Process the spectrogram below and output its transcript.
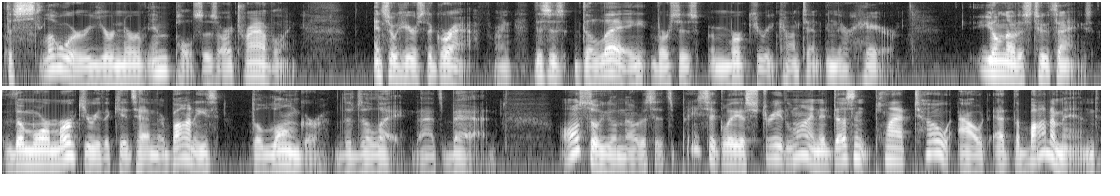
the slower your nerve impulses are traveling. And so here's the graph. Right? This is delay versus mercury content in their hair. You'll notice two things. The more mercury the kids had in their bodies, the longer the delay. That's bad. Also, you'll notice it's basically a straight line. It doesn't plateau out at the bottom end.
